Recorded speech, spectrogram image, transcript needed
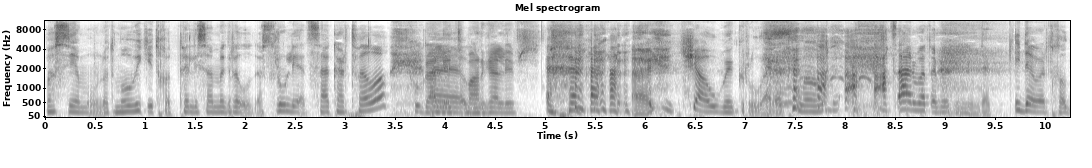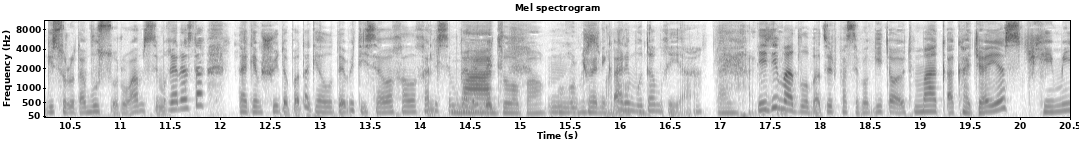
ვასიამოვნოთ, მოვიკითხოთ თელი სამეგრელო და სრულიად საქართველო. გუგალეთ მარგალებს. ჩაუ მეგრულა რა თქმა უნდა. წარმატებები მინდა კიდევ ერთხელ გისურვო და ვუსურვო ამ სიმღერას და დაგემშვიდობა და გელოდებით ისევ ახალ-ახალი სიმღერებით. მადლობა. ჩვენი კარი მუდამ ღია. დიდი მადლობა ძირფასება გიტოვებთ მაკა ქაჯაიას, ჩქიმი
